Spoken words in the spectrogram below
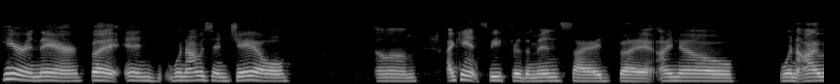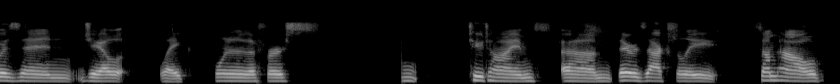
here and there but and when I was in jail um I can't speak for the men's side but I know when I was in jail like one of the first two times. Um, there was actually somehow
